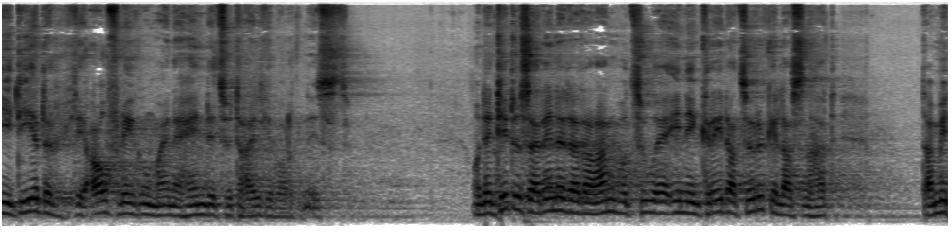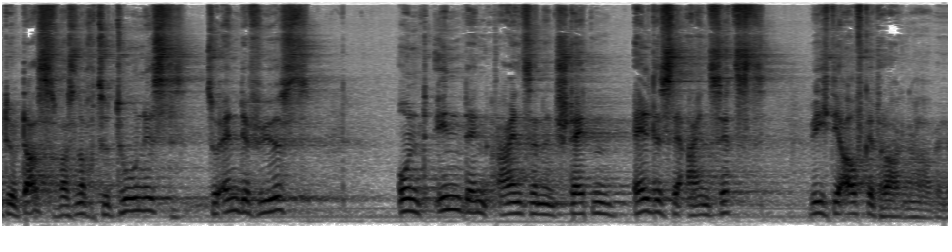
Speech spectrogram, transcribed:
die dir durch die Auflegung meiner Hände zuteil geworden ist. Und den Titus erinnert er daran, wozu er ihn in Kreta zurückgelassen hat, damit du das, was noch zu tun ist, zu Ende führst und in den einzelnen Städten Älteste einsetzt, wie ich dir aufgetragen habe.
